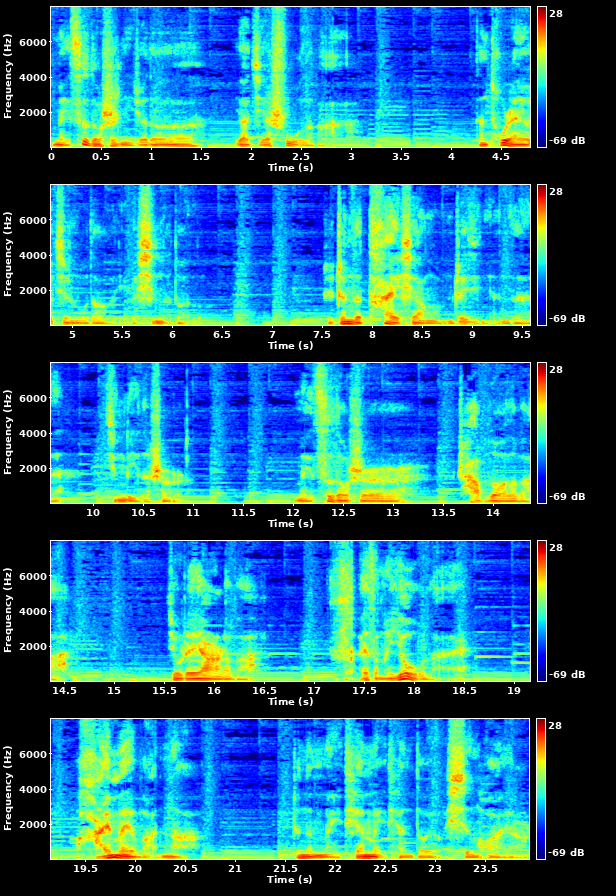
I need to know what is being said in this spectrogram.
每次都是你觉得要结束了吧，但突然又进入到了一个新的段落。这真的太像我们这几年在经历的事儿了，每次都是差不多了吧，就这样了吧，哎，怎么又来？还没完呢！真的每天每天都有新花样，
